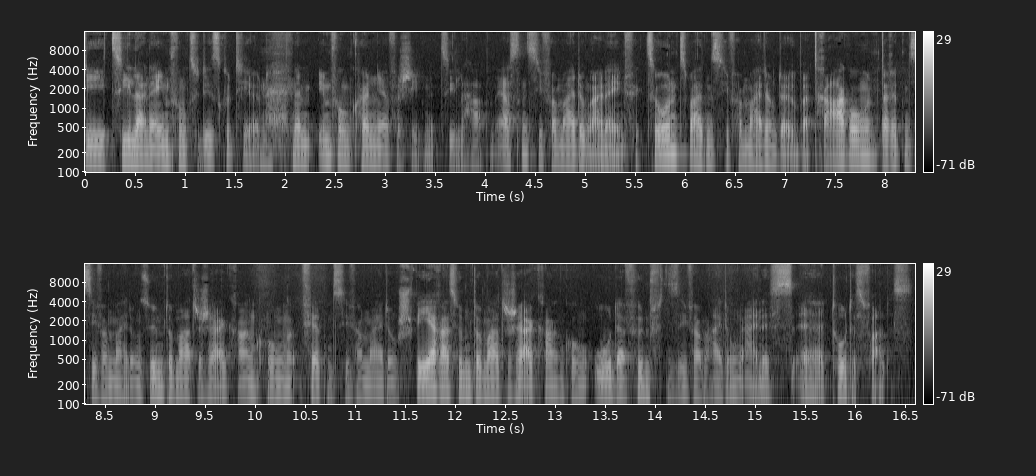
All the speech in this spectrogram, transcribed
die Ziele einer Impfung zu diskutieren. Eine Impfung können ja verschiedene Ziele haben. Erstens die Vermeidung einer Infektion, zweitens die Vermeidung der Übertragung, drittens die Vermeidung symptomatischer Erkrankungen, viertens die Vermeidung schwerer symptomatischer Erkrankungen oder fünftens die Vermeidung eines äh, Todesfalles.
